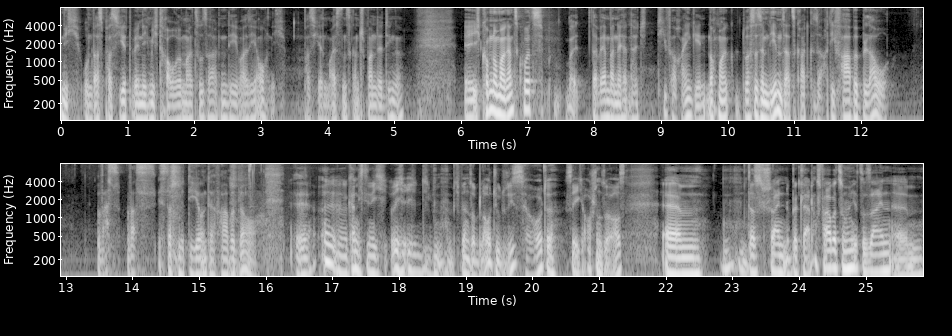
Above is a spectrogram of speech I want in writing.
nicht. Und was passiert, wenn ich mich traue, mal zu sagen, nee, weiß ich auch nicht. Passieren meistens ganz spannende Dinge. Äh, ich komme noch mal ganz kurz, weil da werden wir nachher tiefer reingehen. Nochmal, du hast es im Nebensatz gerade gesagt, die Farbe Blau. Was, was ist das mit dir und der Farbe Blau? Äh, äh, kann ich dir nicht. Ich, ich, ich bin so Blautyp, du siehst es ja heute, sehe ich auch schon so aus. Ähm, das scheint eine Bekleidungsfarbe zu mir zu sein. Ähm,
